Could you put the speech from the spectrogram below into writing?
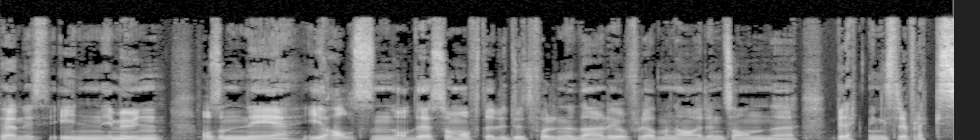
penis inn i munnen, og så ned i halsen. Og det som ofte er litt utfordrende der, det er jo fordi at man har en sånn eh, brekningsrefleks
